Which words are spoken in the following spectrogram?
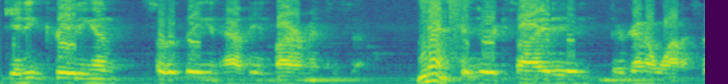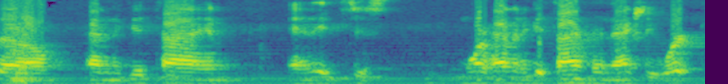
getting creating them so that they can have the environment to sell. yes. Because they're excited, they're gonna want to sell, Yes. having a good time, and it's just more of having a good time than actually work,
